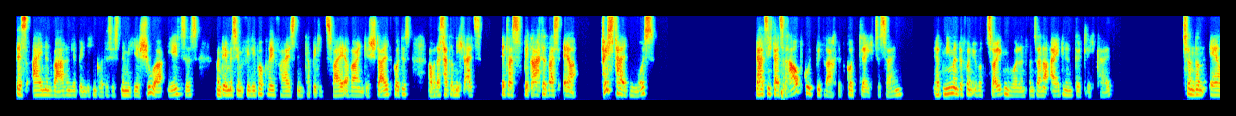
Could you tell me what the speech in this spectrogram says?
des einen wahren lebendigen Gottes ist, nämlich Jeshua, Jesus, von dem es im Philipperbrief heißt, in Kapitel 2, er war in Gestalt Gottes, aber das hat er nicht als etwas betrachtet, was er festhalten muss. Er hat es nicht als Raubgut betrachtet, Gott gleich zu sein, er hat niemand davon überzeugen wollen, von seiner eigenen Göttlichkeit, sondern er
